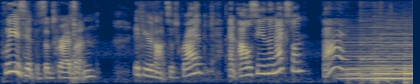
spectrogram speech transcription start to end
Please hit the subscribe button if you're not subscribed. And I will see you in the next one. Bye.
